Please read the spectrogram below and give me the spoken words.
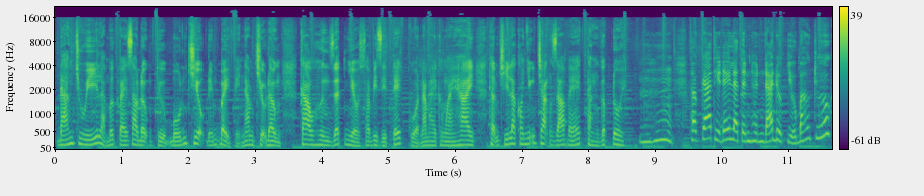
Đáng chú ý là mức vé dao động từ 4 triệu đến 7,5 triệu đồng, cao hơn rất nhiều so với dịp Tết của năm 2022, thậm chí là có những chặng giá vé tăng gấp đôi. Ừm, Thật ra thì đây là tình hình đã được dự báo trước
